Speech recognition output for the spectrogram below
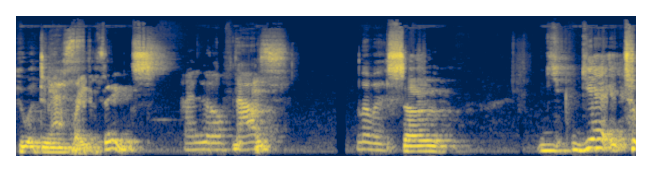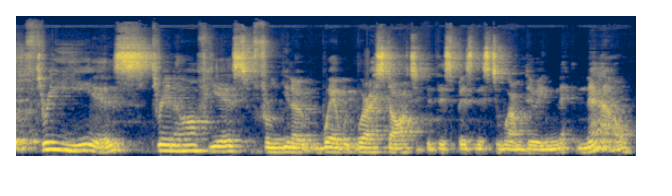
who are doing yes. great things. I love that. Know? Love it. So, yeah, it took three years, three and a half years from you know where where I started with this business to where I'm doing now.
